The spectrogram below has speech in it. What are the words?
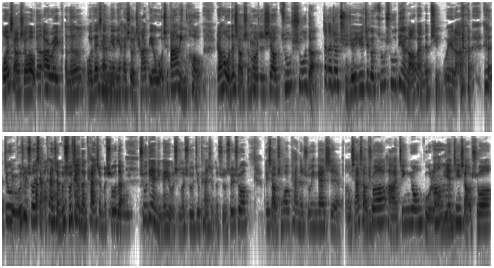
我小时候跟二位可能我在想年龄还是有差别，我是八零后，然后我的小时候是是要租书的，这个就取决于这个租书店老板的品味了，就不是说想看什么书就能看什么书的书。书店里面有什么书就看什么书。所以说，小时候看的书应该是武侠小说哈，金庸、古龙、言情小说、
